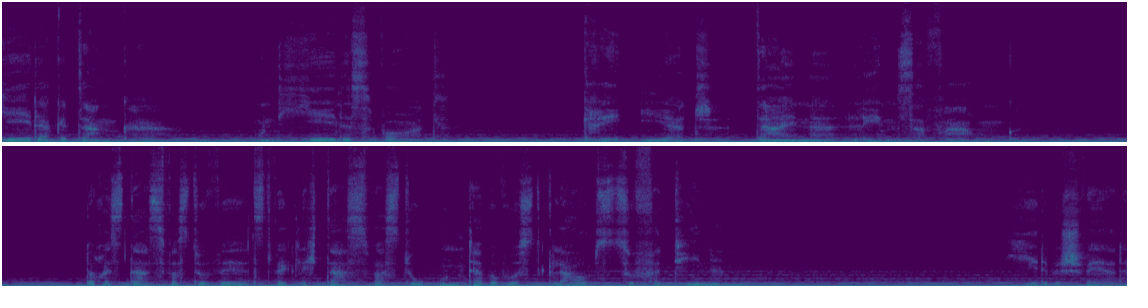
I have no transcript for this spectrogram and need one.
Jeder Gedanke und jedes Wort kreiert deine Lebenserfahrung. Doch ist das, was du willst, wirklich das, was du unterbewusst glaubst zu verdienen? Jede Beschwerde,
